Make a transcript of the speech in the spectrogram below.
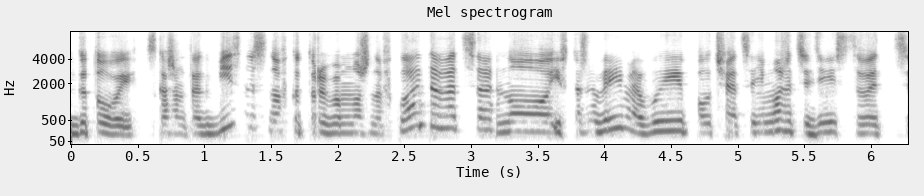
готовый, скажем так, бизнес, но в который вам нужно вкладываться, но и в то же время вы, получается, не можете действовать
